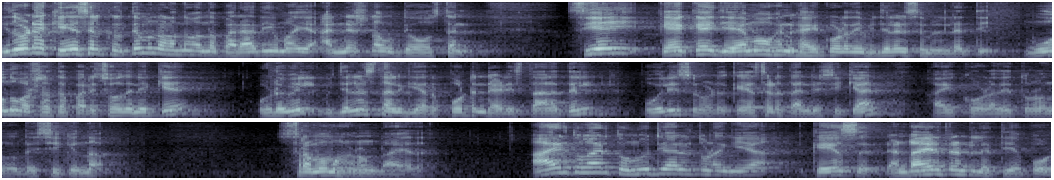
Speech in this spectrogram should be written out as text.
ഇതോടെ കേസിൽ കൃത്യം നടന്നുവെന്ന പരാതിയുമായി അന്വേഷണ ഉദ്യോഗസ്ഥൻ C I K K Jayamohan ഹൈക്കോടതി വിജിലൻസ് മുന്നിലെത്തി മൂന്ന് വർഷത്തെ പരിശോധനയ്ക്ക് ഒടുവിൽ വിജിലൻസ് നൽകിയ റിപ്പോർട്ടിന്റെ അടിസ്ഥാനത്തിൽ പോലീസിനോട് കേസെടുത്ത് അന്വേഷിക്കാൻ ഹൈക്കോടതി തുടർന്ന് നിർദ്ദേശിക്കുന്ന ശ്രമമാണ് ഉണ്ടായത് ആയിരത്തി തൊള്ളായിരത്തി തൊണ്ണൂറ്റിയാറിൽ തുടങ്ങിയ കേസ് രണ്ടായിരത്തി രണ്ടിലെത്തിയപ്പോൾ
